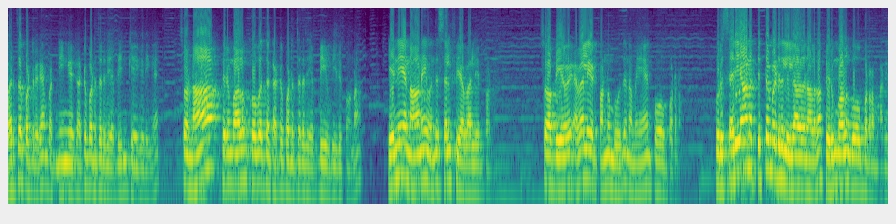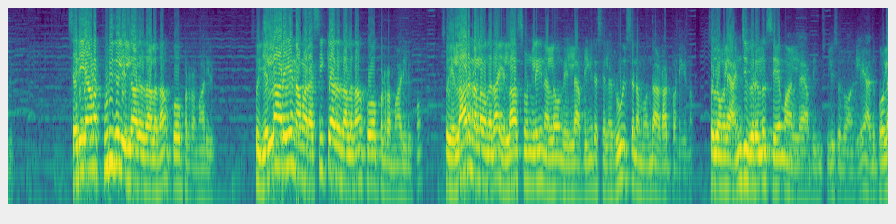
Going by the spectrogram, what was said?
வருத்தப்பட்டிருக்கேன் பட் நீங்க கட்டுப்படுத்துறது எப்படின்னு கேக்குறீங்க. ஸோ நான் பெரும்பாலும் கோபத்தை கட்டுப்படுத்துறது எப்படி எப்படி இருக்கும்னா என்னைய நானே வந்து செல்ஃப் எவாலுவேட் பண்ணணும். ஸோ அப்படி எவாலுவேட் பண்ணும்போது நம்ம ஏன் கோவப்படுறோம்? ஒரு சரியான திட்டமிடுதல் இல்லாதனால தான் பெரும்பாலும் கோவப்படுற மாதிரி இருக்கும். சரியான புரிதல் இல்லாததால தான் கோவப்படுற மாதிரி இருக்கும். ஸோ எல்லாரையும் நம்ம ரசிக்காததால தான் கோவப்படுற மாதிரி இருக்கும். ஸோ எல்லாரும் நல்லவங்க தான். எல்லா சூழ்நிலையும் நல்லவங்க இல்லை அப்படிங்கிற சில ரூல்ஸை நம்ம வந்து அடாப்ட் பண்ணிக்கணும். சொல்லுவாங்களே அஞ்சு விரலும் சேமா இல்லை அப்படின்னு சொல்லி சொல்லுவாங்க இல்லையா? அது போல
